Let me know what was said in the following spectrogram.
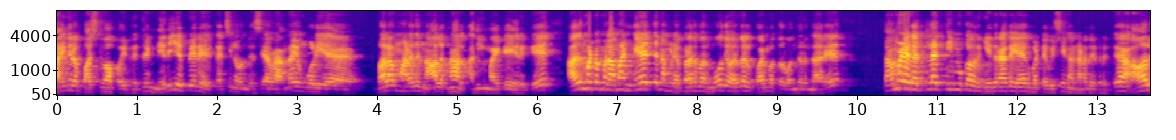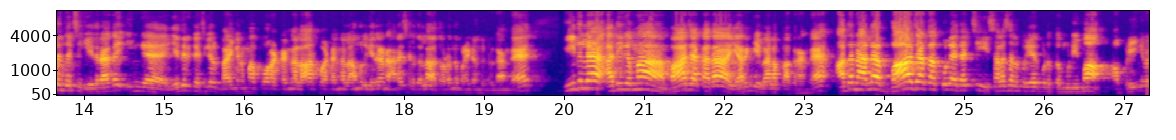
பயங்கர பாசிட்டிவா போயிட்டு இருக்கு. நிறைய பேர் கட்சியில வந்து சேர்றாங்க. இவங்களுடைய பலமானது நாளுக்கு நாள் அதிகமாயிட்டே இருக்கு. அது மட்டும் இல்லாம நேத்து நம்முடைய பிரதமர் மோடி அவர்கள் கோயம்புத்தூர் வந்திருந்தாரு. தமிழகத்துல திமுகவிற்கு எதிராக ஏகப்பட்ட விஷயங்கள் நடந்துட்டு இருக்கு. ஆளுங்கட்சிக்கு எதிராக இங்க எதிர்கட்சிகள் பயங்கரமா போராட்டங்கள் ஆர்ப்பாட்டங்கள் அவங்களுக்கு எதிரான அரசியல்கள்லாம் தொடர்ந்து பண்ணிட்டு வந்துட்டு இருக்காங்க. இதுல அதிகமா பாஜக தான் இறங்கி வேலை பாக்குறாங்க அதனால பாஜகக்குள்ள ஏதாச்சும் சலசலப்பு ஏற்படுத்த முடியுமா அப்படிங்கிற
